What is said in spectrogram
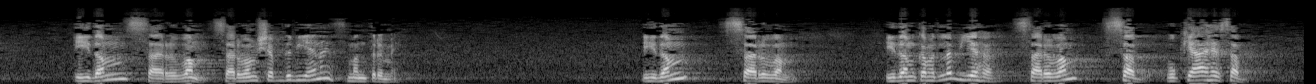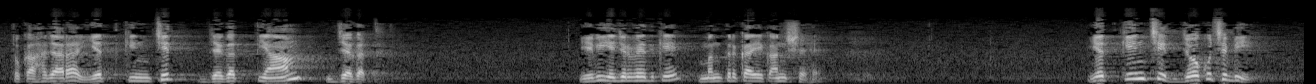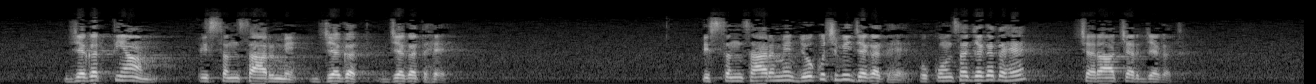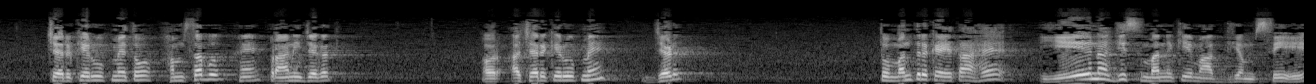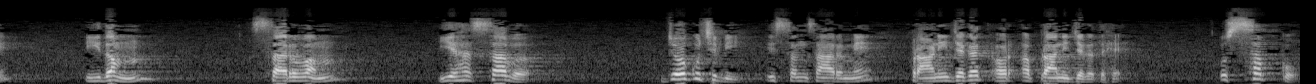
इदम सर्वम सर्वम शब्द भी है ना इस मंत्र में? इदम सर्वम इदम का मतलब यह सर्वम सब। वो क्या है सब? तो कहा जा रहा है, यत किंचित जगत्याम जगत। ये भी यजुर्वेद के मंत्र का एक अंश है। यत किंचित, जो कुछ भी जगत्याम, इस संसार में जगत जगत है। इस संसार में जो कुछ भी जगत है, वो कौन सा जगत है? चराचर जगत। चर के रूप में तो हम सब हैं प्राणी जगत, और अचर के रूप में जड़। तो मंत्र कहता है ये न जिस मन के माध्यम से इदम सर्वम यह सब जो कुछ भी इस संसार में प्राणी जगत और अप्राणी जगत है, उस सबको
